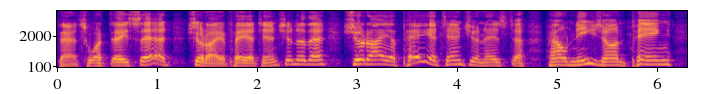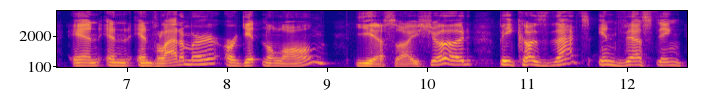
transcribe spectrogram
That's what they said. Should I pay attention to that? Should I pay attention as to how Xi Jinping and, and, and Vladimir are getting along? Yes, I should, because that's investing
